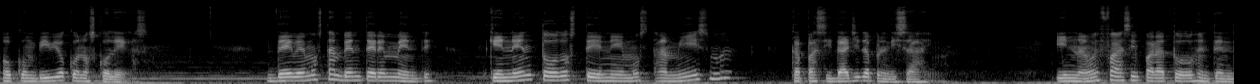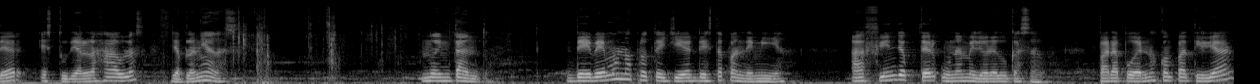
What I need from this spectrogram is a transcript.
o convívio com os colegas. Devemos também ter em mente que nem todos temos a mesma capacidade de aprendizagem. E não é fácil para todos entender estudar as aulas já planeadas. No entanto, Debemos nos proteger de esta pandemia a fim de obter uma melhor educação, para podernos compartilhar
